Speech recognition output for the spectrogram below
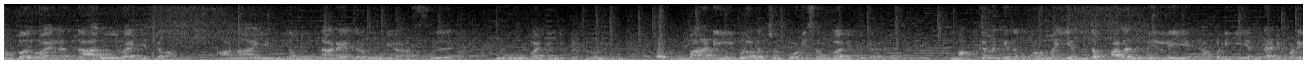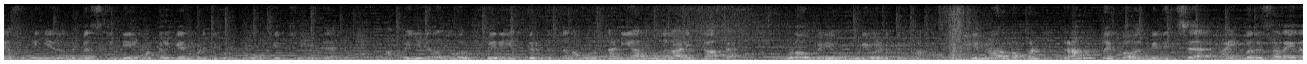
ஐம்பது ரூபாயில இருந்து அறுபது ரூபாய்க்கு விற்கலாம் ஆனா இன்னமும் நரேந்திர மோடி அரசு நூறு ரூபாய்க்கு வந்து பெட்ரோல் அம்பானி இவ்வளவு லட்சம் கோடி சம்பாதிக்கிறாரு. மக்களுக்கு இதன் மூலமா எந்த பலனுமே இல்லையே. அப்ப நீங்க எந்த அடிப்படையில சொன்னீங்க இது வந்து பெஸ்ட் டீல் மக்களுக்கு ஏற்படுத்தி கொடுக்கணும் அப்படின்னு சொல்லிட்டு. அப்ப இது வந்து ஒரு பெரிய திருட்டுத்தனம். ஒரு தனியார் முதலாளிக்காக இவ்வளவு பெரிய ஒரு முடிவு எடுத்திருக்காங்க. இன்னொரு பக்கம் ட்ரம்ப் இப்போ விதிச்ச ஐம்பது சதவீத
